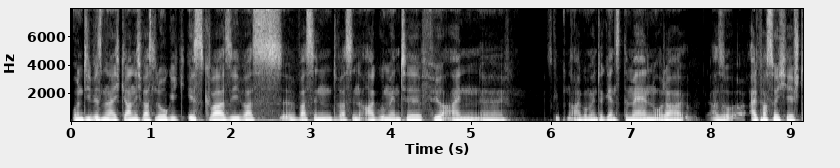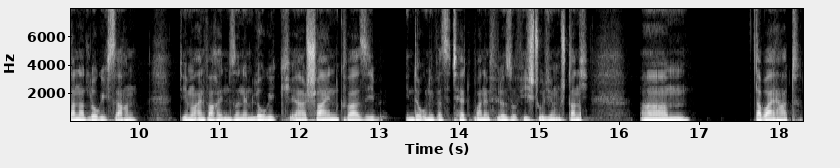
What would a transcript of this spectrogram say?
und die wissen eigentlich gar nicht, was Logik ist quasi, was, was, sind, was sind Argumente für ein, äh, es gibt ein Argument against the man oder also einfach solche Standard-Logik-Sachen, die man einfach in so einem Logikschein quasi in der Universität bei einem Philosophiestudium stand ähm, dabei hat.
